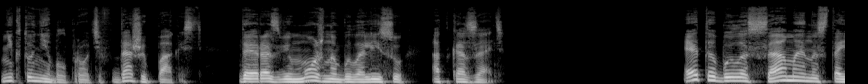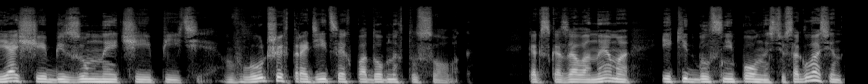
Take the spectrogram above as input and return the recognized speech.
Никто не был против, даже пакость. Да и разве можно было лису отказать? Это было самое настоящее безумное чаепитие, в лучших традициях подобных тусовок. Как сказала Немо, и Кит был с ней полностью согласен,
